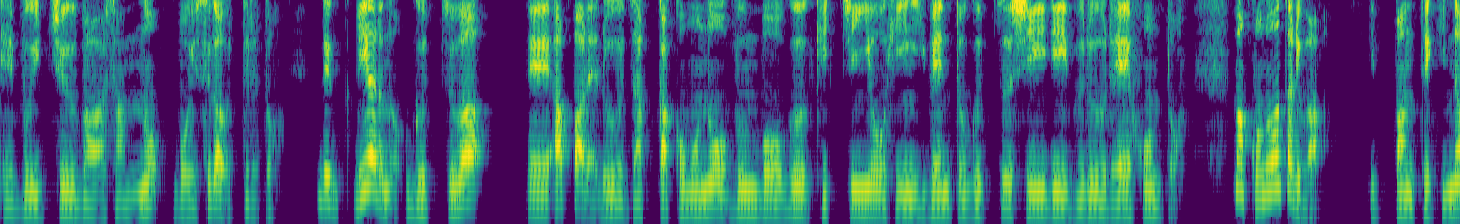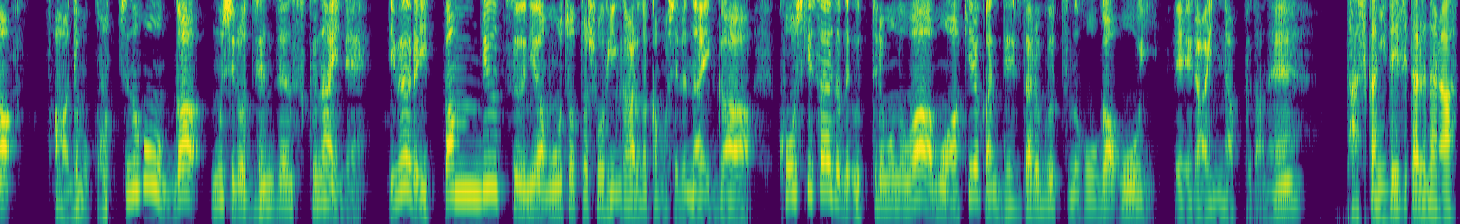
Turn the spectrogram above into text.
えー、VTuber さんのボイスが売ってると。で、リアルのグッズは、えー、アパレル、雑貨小物、文房具、キッチン用品、イベントグッズ、CD、ブルーレイ、本と。まあ、このあたりは一般的な、あ、でもこっちの方がむしろ全然少ないね。いわゆる一般流通にはもうちょっと商品があるのかもしれないが、公式サイトで売ってるものはもう明らかにデジタルグッズの方が多い、えー、ラインナップだね。確かにデジタルなら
